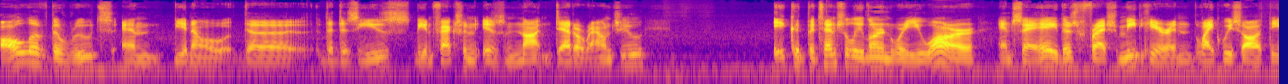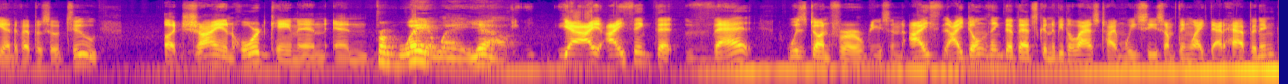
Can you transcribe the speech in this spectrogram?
all of the roots and you know the the disease the infection is not dead around you it could potentially learn where you are and say hey there's fresh meat here. And like we saw at the end of episode 2 a giant horde came in and From way away, yeah. yeah i, I think that that was done for a reason. I i don't think that that's going to be the last time we see something like that happening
